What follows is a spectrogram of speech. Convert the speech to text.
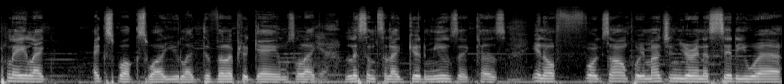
play like Xbox while you like develop your games or like Yeah. listen to like good music. Because you know, for example, imagine you're in a city where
